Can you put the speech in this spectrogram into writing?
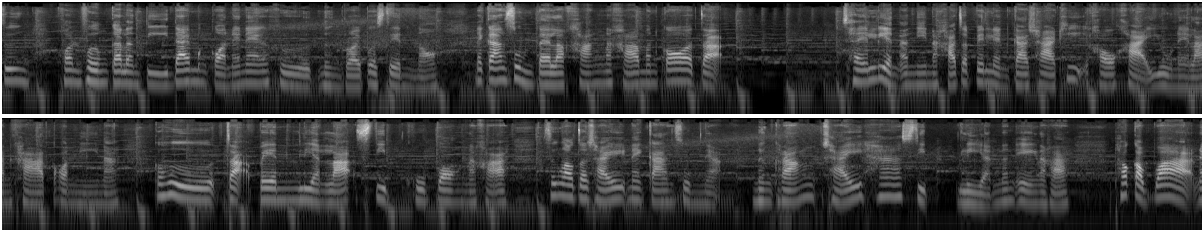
ซึ่งคอนเฟิร์มการันตีได้มังกรแน่ๆก็คือ 100%เนาะในการสุ่มแต่ละครั้งนะคะ มันก็จะ ใช้เหรียญอันนี้นะคะ จะเป็นเหรียญกาชาที่เขาขายอยู่ในร้านค้าตอนนี้นะ ก็คือจะเป็นเหรียญละ 10 คูปองนะคะ ซึ่งเราจะใช้ในการสุ่มเนี่ยหนึ่งครั้งใช้ 50 เหรียญนั่นเองนะคะ เท่ากับว่าใน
